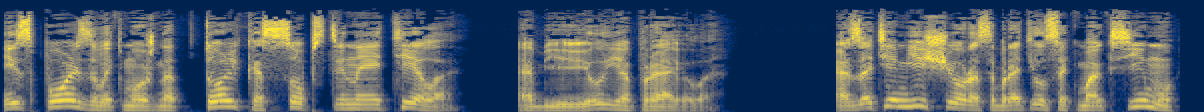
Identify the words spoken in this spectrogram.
Использовать можно только собственное тело, объявил я правило а затем еще раз обратился к Максиму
